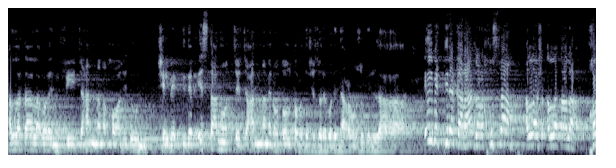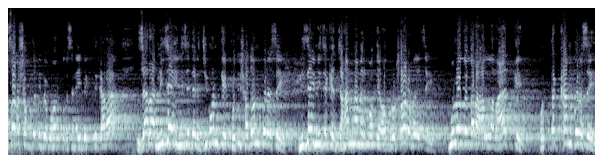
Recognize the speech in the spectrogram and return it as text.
আল্লাহ তাআলা বলেন, ফি জাহান্নামা খালিদুন। সেই ব্যক্তিদের স্থান হচ্ছে জাহান্নামের অতল তলদেশে জোরে বলি না এই ব্যক্তিরা কারা? যারা খুসরান আল্লাহ আল্লাহ তাআলা খসার শব্দটি ব্যবহার করেছেন। এই ব্যক্তি কারা? যারা নিজেই নিজেদের জীবনকে ক্ষতি সাধন করেছে, নিজেই নিজেকে জাহান্নামের পথে অগ্রসর হয়েছে। মূলত তারা আল্লাহর আয়াতকে প্রত্যাখ্যান করেছে।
